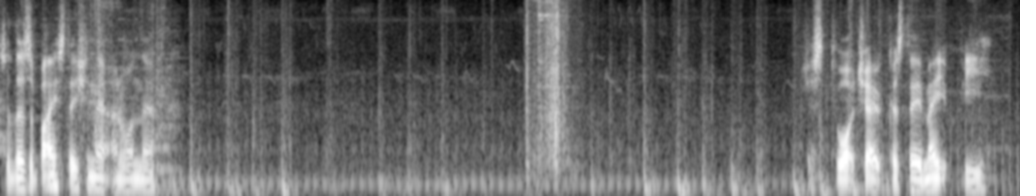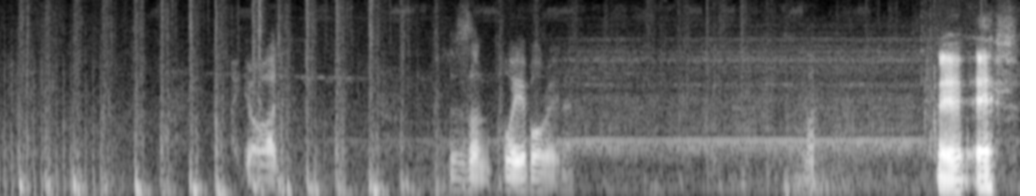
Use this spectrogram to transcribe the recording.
so there's a buy station there and one there. Just watch out because they might be. My god. This is unplayable right now. Uh, F.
